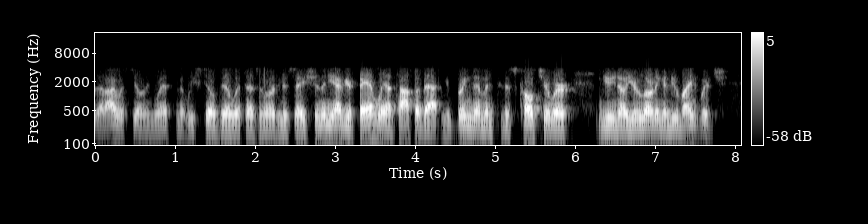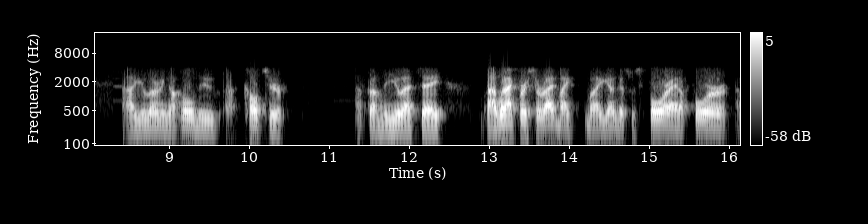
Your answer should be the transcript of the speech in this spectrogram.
that I was dealing with and that we still deal with as an organization. Then you have your family on top of that. You bring them into this culture where you know you're learning a new language, uh, you're learning a whole new uh, culture uh, from the USA. Uh, when I first arrived, my my youngest was four. I had a four, a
